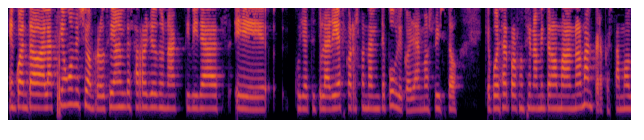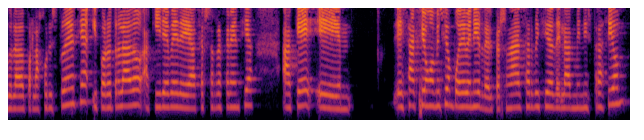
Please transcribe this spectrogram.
En cuanto a la acción o omisión producida en el desarrollo de una actividad eh, cuya titularidad corresponde al ente público, ya hemos visto que puede ser por funcionamiento normal o normal, pero que está modulado por la jurisprudencia. Y por otro lado, aquí debe de hacerse referencia a que eh, esa acción o omisión puede venir del personal al servicio de la Administración,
